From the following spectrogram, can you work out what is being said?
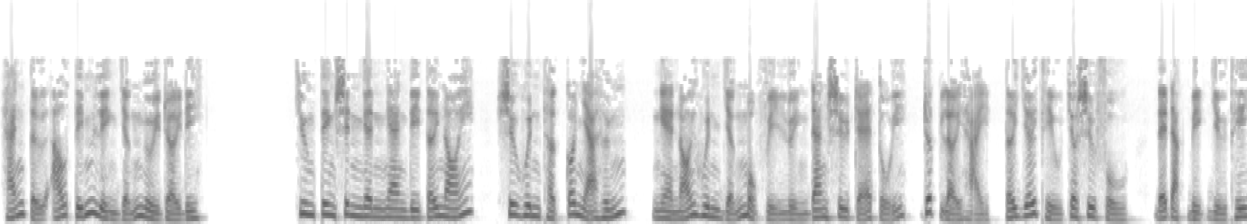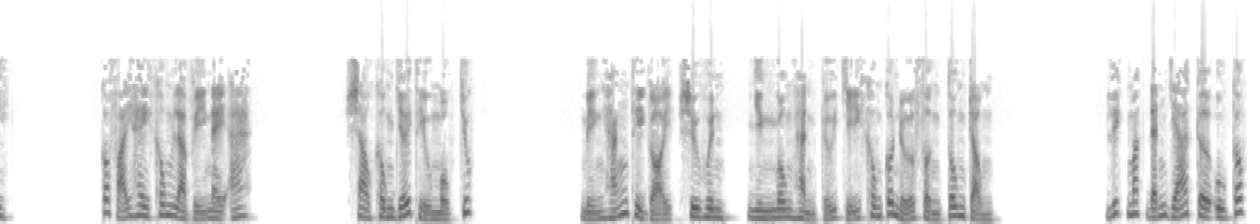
hán tử áo tím liền dẫn người rời đi. Chương tiên sinh nghênh ngang đi tới nói, sư huynh thật có nhã hứng, nghe nói huynh dẫn một vị luyện đan sư trẻ tuổi, rất lợi hại, tới giới thiệu cho sư phụ, để đặc biệt dự thi. Có phải hay không là vị này a? Sao không giới thiệu một chút? Miệng hắn thì gọi sư huynh, nhưng ngôn hành cử chỉ không có nửa phần tôn trọng. Liếc mắt đánh giá cơ u cốc,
